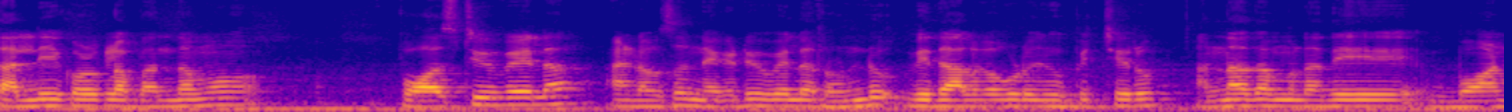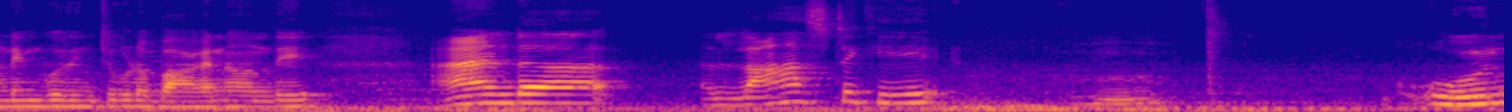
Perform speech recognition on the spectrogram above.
తల్లి కొడుకుల బంధము పాజిటివ్ వేల అండ్ ఆల్సో నెగిటివ్ వేల రెండు విధాలుగా కూడా చూపించారు. అన్నదమ్ములది బాండింగ్ గురించి కూడా బాగానే ఉంది. అండ్ uh, లాస్ట్కి ఉన్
